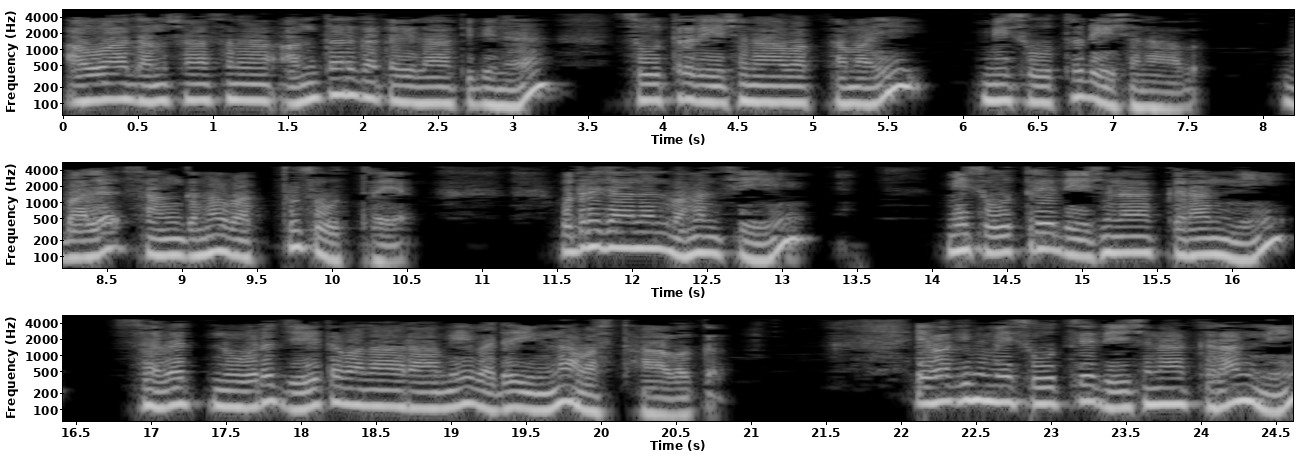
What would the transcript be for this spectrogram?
අවවාද අනුශාසනා අන්තර්ගත වෙලා තිබෙන සූත්‍ර දේශනාවක් තමයි මේ සූත්‍ර දේශනාව. බල සංඝහ වත්තු සූත්‍රය. බුදුරජාණන් වහන්සේ මේ සූත්‍රය දේශනා කරන්නේ සවැත් නුවර ජේතවනාරාමේ වැඩ ඉන්න අවස්ථාවක. ඒ වගේම මේ සූත්‍රය දේශනා කරන්නේ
